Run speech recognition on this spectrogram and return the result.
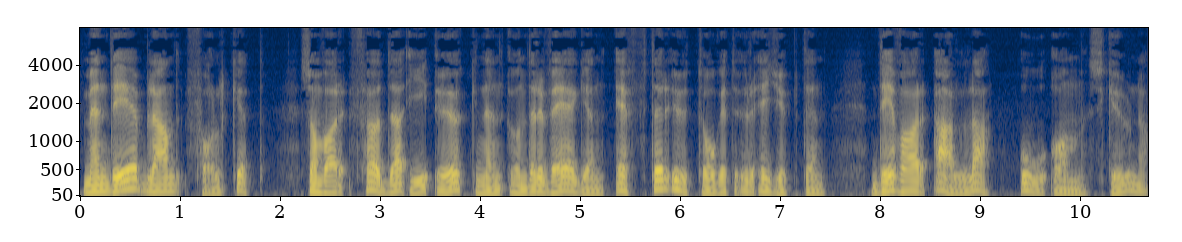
Men det bland folket som var födda i öknen under vägen efter uttåget ur Egypten, det var alla oomskurna.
